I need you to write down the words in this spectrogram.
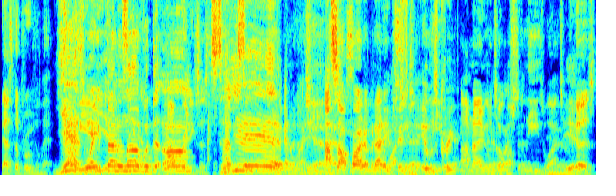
That's the proof of that. Yes, Oh, yeah, where he yeah, fell I've in love with the one. The um, operating system. still haven't seen that. Yeah. I gotta watch Yeah. that. I saw part of it. I didn't Watch finish that. it. It was Yeah. creepy. I'm not even going to talk about. watch that. Please watch Yeah. it because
